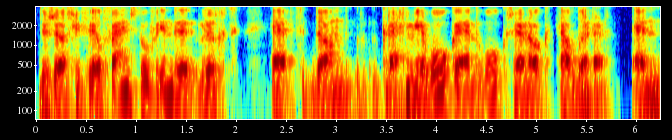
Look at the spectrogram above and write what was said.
Dus als je veel fijnstof in de lucht hebt, dan krijg je meer wolken en de wolken zijn ook helderder. En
